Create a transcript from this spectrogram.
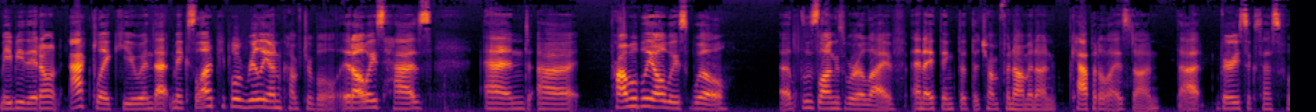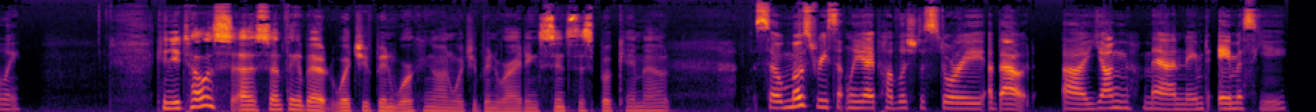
maybe they don't act like you. And that makes a lot of people really uncomfortable. It always has and uh, probably always will as long as we're alive. And I think that the Trump phenomenon capitalized on that very successfully. Can you tell us uh, something about what you've been working on, what you've been writing since this book came out? So, most recently, I published a story about a young man named Amos Yee.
